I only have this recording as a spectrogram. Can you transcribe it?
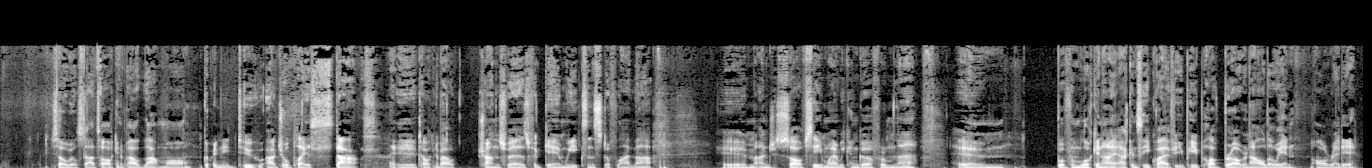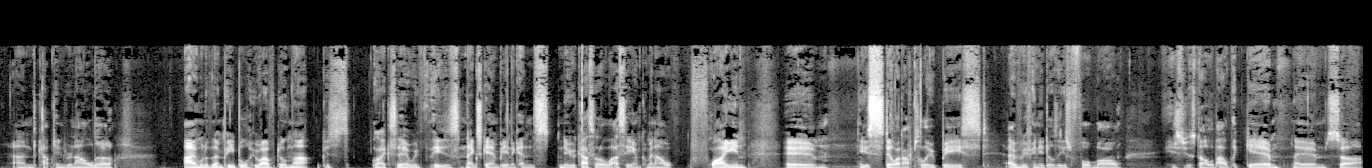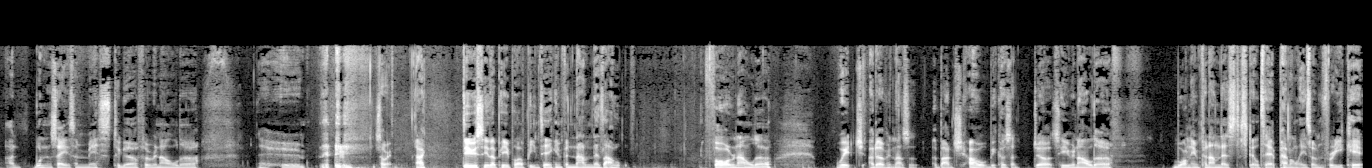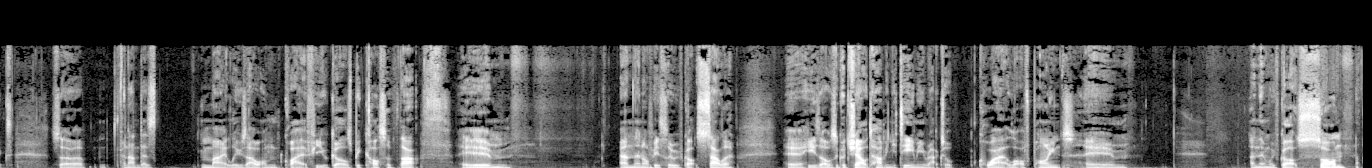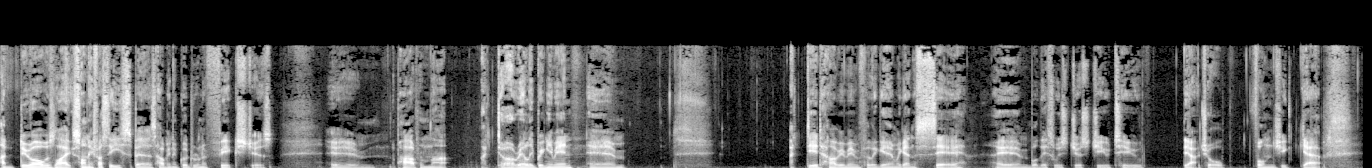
so we'll start talking about that more, going into actual players' stats, uh, talking about transfers for game weeks and stuff like that, um, and just sort of seeing where we can go from there. Um, but from looking at it, I can see quite a few people have brought Ronaldo in already and captained Ronaldo. I'm one of them people who have done that because, like I say, with his next game being against Newcastle, I see him coming out flying. Um, he's still an absolute beast. Everything he does is football. He's just all about the game. Um, so I wouldn't say it's a miss to go for Ronaldo. Um, sorry, I do see that people have been taking Fernandes out for Ronaldo, which I don't think that's a, a bad shout because I don't see Ronaldo wanting Fernandes to still take penalties and free kicks. So Fernandes might lose out on quite a few goals because of that. Um, and then obviously we've got Salah. Uh, he's always a good shout to have in your team. He racks up quite a lot of points. Um, and then we've got Son. I do always like Son if I see Spurs having a good run of fixtures. Um, apart from that, I don't really bring him in. Um, I did have him in for the game against City, um, but this was just due to the actual funds you get.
